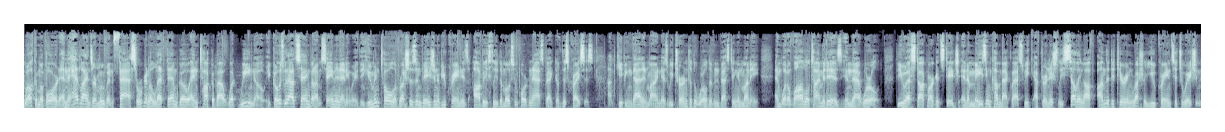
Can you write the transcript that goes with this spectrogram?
Welcome aboard, and the headlines are moving fast, so we're going to let them go and talk about what we know. It goes without saying, but I'm saying it anyway. The human toll of Russia's invasion of Ukraine is obviously the most important aspect of this crisis. I'm keeping that in mind as we turn to the world of investing in money, and what a volatile time it is in that world. The U.S. stock market staged an amazing comeback last week after initially selling off on the deterring Russia Ukraine situation,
